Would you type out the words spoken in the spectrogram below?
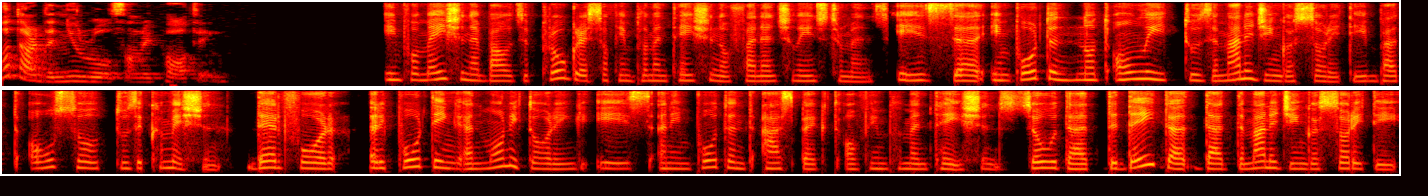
what are the new rules on reporting? information about the progress of implementation of financial instruments is uh, important not only to the managing authority but also to the commission therefore reporting and monitoring is an important aspect of implementation so that the data that the managing authority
